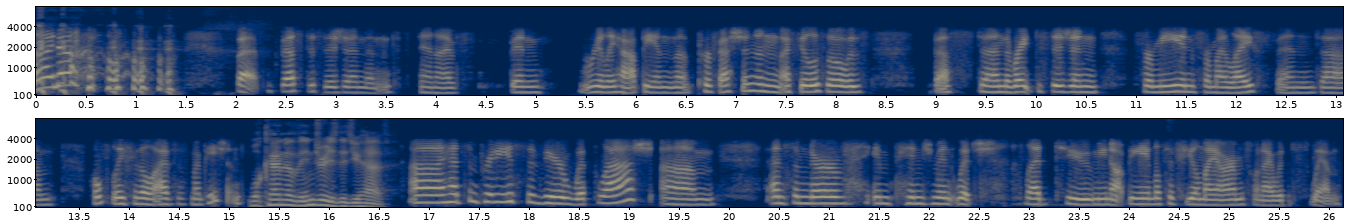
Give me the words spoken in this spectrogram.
I know. but best decision, and and I've been really happy in the profession, and I feel as though it was best and the right decision for me and for my life, and um, hopefully for the lives of my patients. What kind of injuries did you have? Uh, I had some pretty severe whiplash um, and some nerve impingement, which led to me not being able to feel my arms when I would swim.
